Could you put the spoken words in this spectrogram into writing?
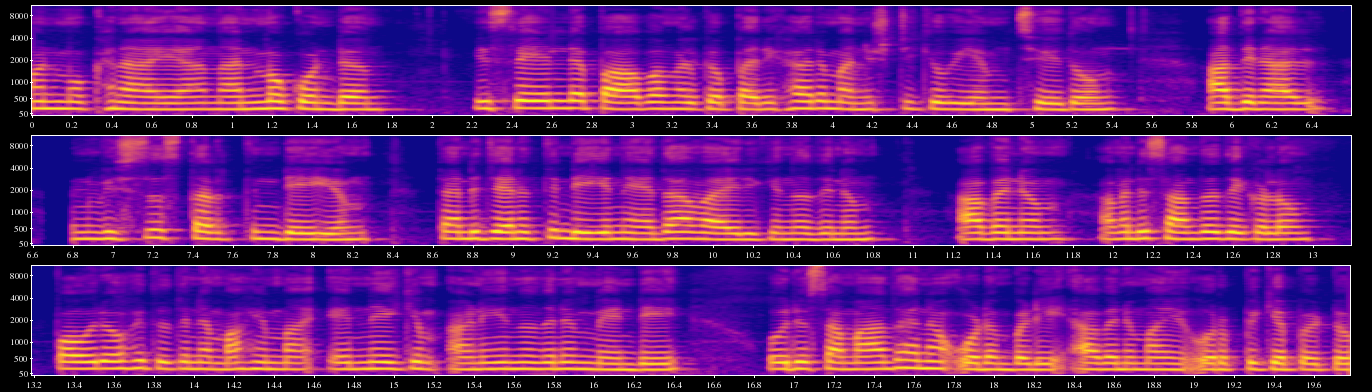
മോന്മുഖനായ നന്മ കൊണ്ട് ഇസ്രയേലിന്റെ പാപങ്ങൾക്ക് പരിഹാരം അനുഷ്ഠിക്കുകയും ചെയ്തു. അതിനാൽ വിശ്വസ്ഥലത്തിന്റെയും തന്റെ ജനത്തിന്റെയും നേതാവായിരിക്കുന്നതിനും അവനും അവന്റെ സന്തതികളും പൗരോഹിത്യത്തിന്റെ മഹിമ എന്നേക്കും അണിയുന്നതിനും വേണ്ടി ഒരു സമാധാന ഉടമ്പടി അവനുമായി ഉറപ്പിക്കപ്പെട്ടു.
